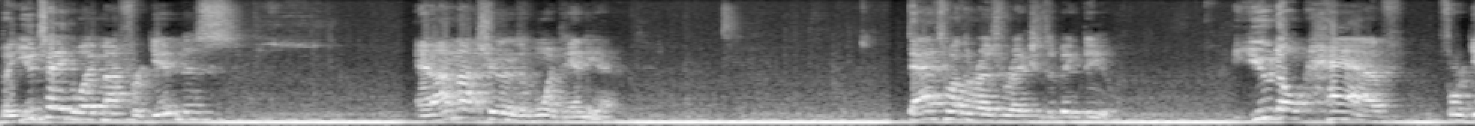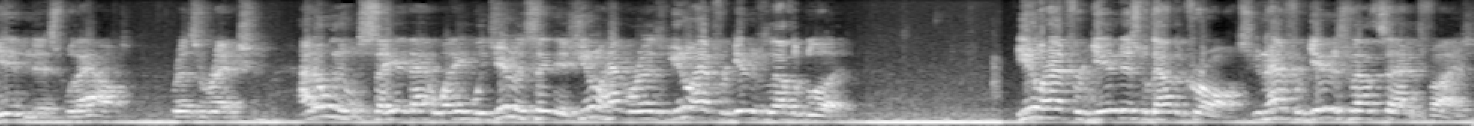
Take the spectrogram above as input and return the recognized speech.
But you take away my forgiveness, and I'm not sure there's a point to any of it. That's why the resurrection is a big deal. You don't have forgiveness without resurrection. I know we don't say it that way. We generally say this: you don't have res- you don't have forgiveness without the blood. You don't have forgiveness without the cross. You don't have forgiveness without sacrifice.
